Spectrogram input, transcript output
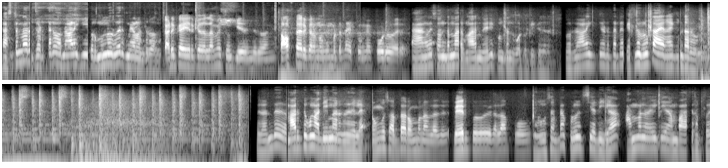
கஸ்டமர் கிட்டத்தட்ட ஒரு நாளைக்கு ஒரு முந்நூறு பேருக்கு மேலே வந்துருவாங்க. கடுக்காய் இருக்கிறது எல்லாமே தூக்கி எறிஞ்சிருவாங்க. சாஃப்டா இருக்கிற நுங்கு மட்டும் தான் எப்பவுமே போடுவாரு. நாங்களே சொந்தமாக மரம் ஏறி கொண்டு வந்து போட்டு விற்கிறது. ஒரு நாளைக்கு கிட்டத்தட்ட எட்நூறு ஆயிரம் நாளைக்கு கொண்டாடுறோம் இது வந்து மருத்துவ குணம் அதிகமாக இருக்குது இல்லை நுங்கு சாப்பிட்டா ரொம்ப நல்லது. வேர்ப்பு இதெல்லாம் போகும். நம்ம சாப்பிட்டா குளிர்ச்சி அதிகம் அம்மன் வகைக்கு ரொம்ப சிறப்பு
